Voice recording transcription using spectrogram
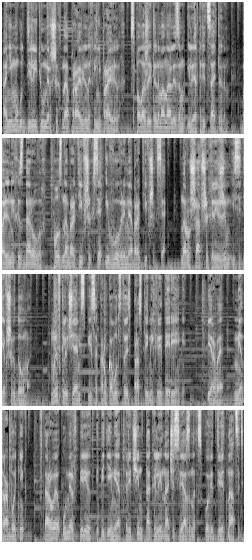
Они могут делить умерших на правильных и неправильных, с положительным анализом или отрицательным, больных и здоровых, поздно обратившихся и вовремя обратившихся, нарушавших режим и сидевших дома. Мы включаем в список, руководствуясь простыми критериями. Первое – медработник. Второе – умер в период эпидемии от причин, так или иначе связанных с COVID-19,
